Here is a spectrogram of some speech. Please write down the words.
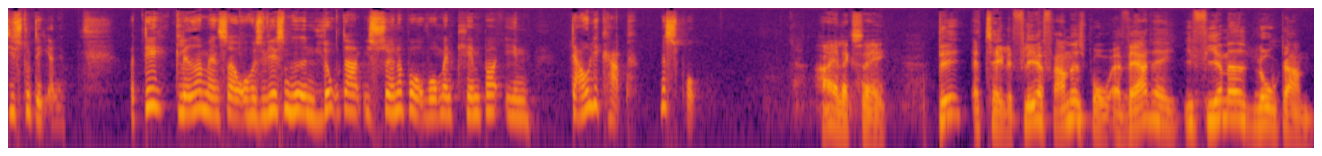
de studerende. Og det glæder man sig over hos virksomheden Lodam i Sønderborg, hvor man kæmper en daglig kamp med sprog. Hej Alexei. Det at tale flere fremmedsprog er hverdag i firmaet Lodam.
